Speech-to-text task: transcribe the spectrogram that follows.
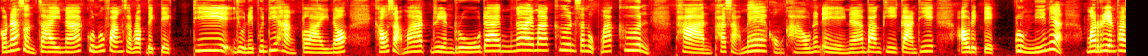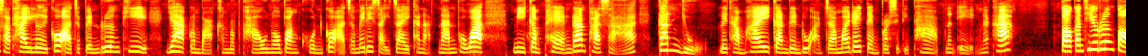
ก็น่าสนใจนะ คุณผู้ฟังสำหรับเด็ก ที่อยู่ในพื้นที่ห่างไกลเนาะเขาสามารถเรียนรู้ได้ง่ายมากขึ้น สนุกมากขึ้น ผ่านภาษาแม่ของเขานั่นเองนะบางทีการที่เอาเด็กๆกลุ่มนี้เนี่ยมาเรียนภาษาไทยเลยก็อาจจะเป็นเรื่องที่ยากลำบากสำหรับเขาเนาะบางคนก็อาจจะไม่ได้ใส่ใจขนาดนั้น เพราะว่ามีกำแพงด้านภาษากั้นอยู่ เลยทำให้การเรียนรู้อาจจะไม่ได้เต็มประสิทธิภาพนั่นเองนะคะ ต่อกันที่เรื่องต่อ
